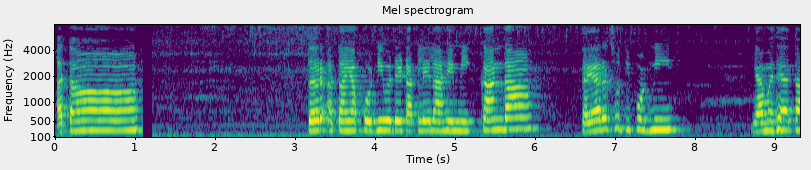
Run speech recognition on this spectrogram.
आता तर आता या फोडणीमध्ये टाकलेला आहे मी कांदा. तयारच होती फोडणी. यामध्ये आता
